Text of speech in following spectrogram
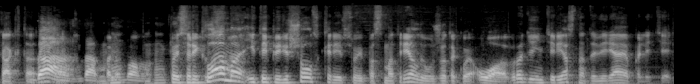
Как-то? Да, Так. да, по-любому. мгм. То есть реклама, и ты перешел, скорее всего, и посмотрел, и уже такой, о, вроде интересно, доверяю, полетели.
